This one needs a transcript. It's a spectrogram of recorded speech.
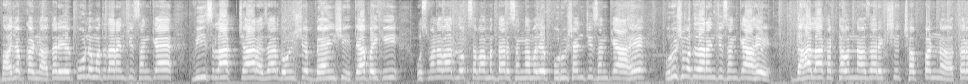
भाजपकडनं. तर एकूण मतदारांची संख्या आहे वीस लाख चार हजार दोनशे ब्याऐंशी. त्यापैकी उस्मानाबाद लोकसभा मतदारसंघामध्ये पुरुषांची संख्या आहे पुरुष मतदारांची संख्या आहे दहा लाख अठ्ठावन्न हजार एकशे छप्पन्न. तर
